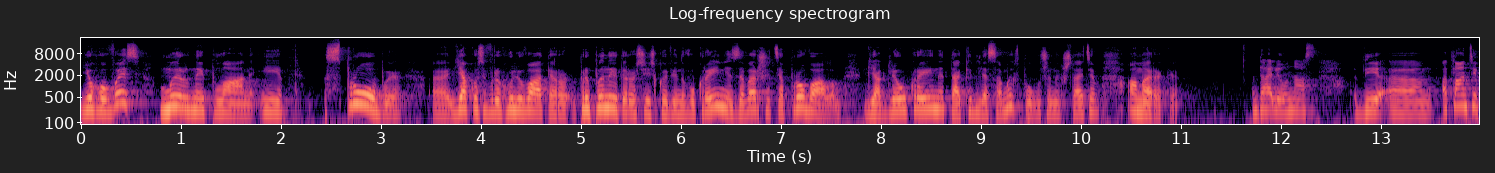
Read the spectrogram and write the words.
його весь мирний план і спроби е, якось врегулювати припинити російську війну в Україні завершиться провалом як для України, так і для самих Сполучених Штатів Америки. Далі у нас The е, Atlantic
